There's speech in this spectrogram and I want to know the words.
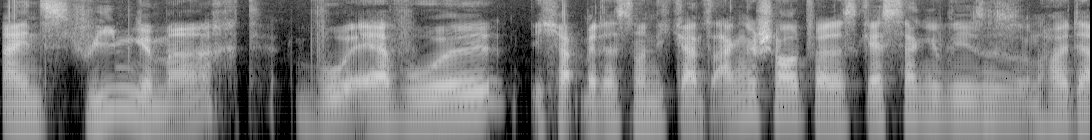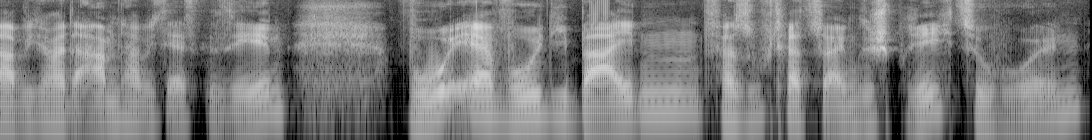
einen Stream gemacht, wo er wohl, ich habe mir das noch nicht ganz angeschaut, weil das gestern gewesen ist und heute habe ich heute Abend habe ich es erst gesehen, wo er wohl die beiden versucht hat zu einem Gespräch zu holen,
